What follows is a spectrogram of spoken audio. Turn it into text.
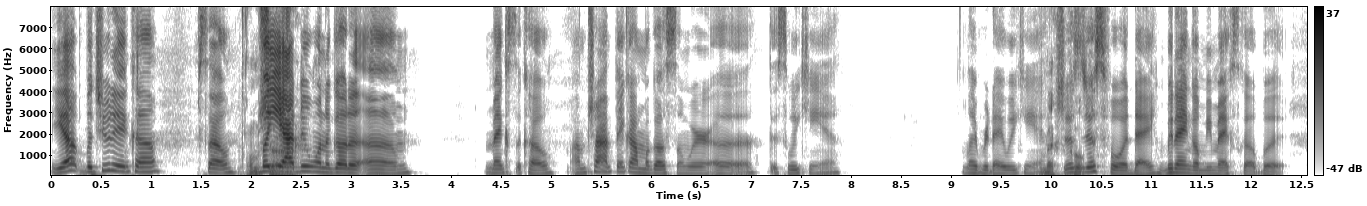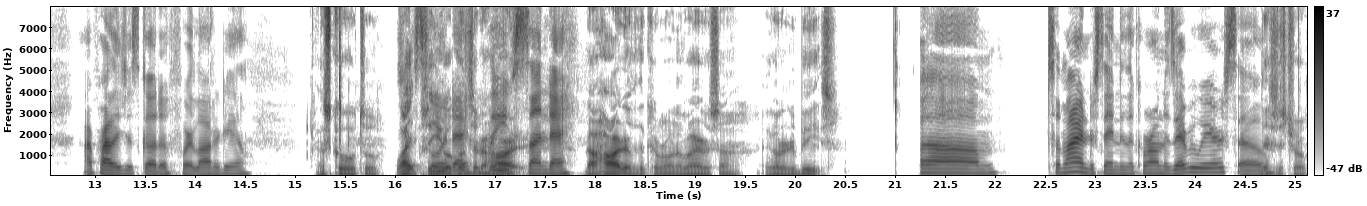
Yep, but you didn't come. So, I'm but yeah, I do want to go to um Mexico. I'm trying to think I'm gonna go somewhere uh this weekend, Labor Day weekend, Mexico. just just for a day. But it ain't gonna be Mexico, but I'll probably just go to Fort Lauderdale. That's cool too. Why? just So you gonna go to the heart, Sunday. the heart of the coronavirus, huh? And go to the beach. Um, to my understanding, the corona's everywhere, so This is true.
